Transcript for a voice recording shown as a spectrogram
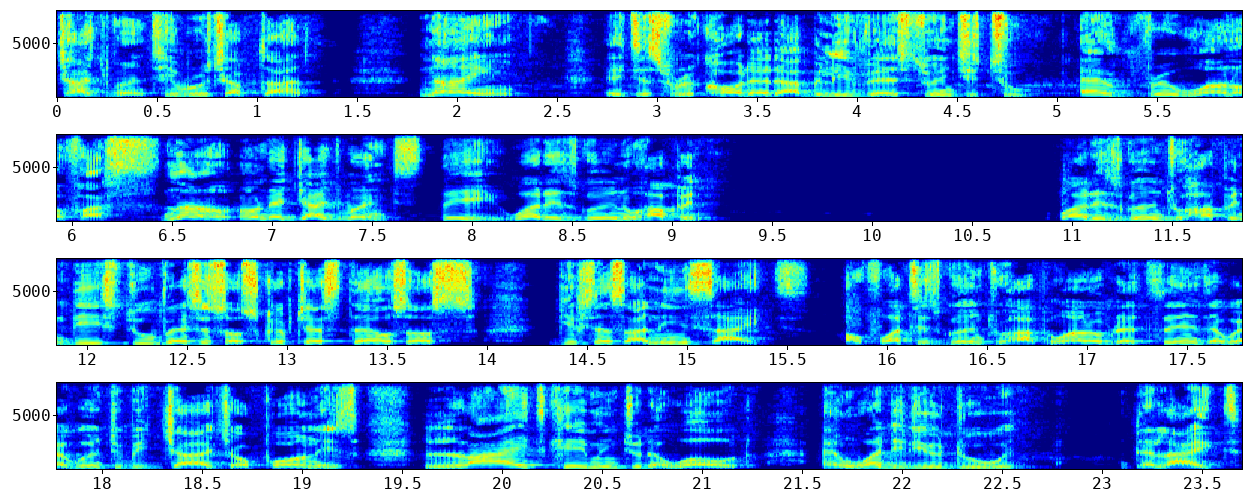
judgment. Hebrew chapter 9. It is recorded, I believe, verse 22. Every one of us. Now, on the judgment day, what is going to happen? What is going to happen? These two verses of scriptures tells us, gives us an insight of what is going to happen. One of the things that we are going to be judged upon is light came into the world, and what did you do with the light?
